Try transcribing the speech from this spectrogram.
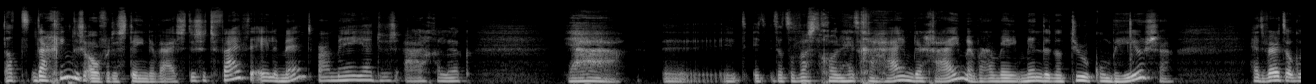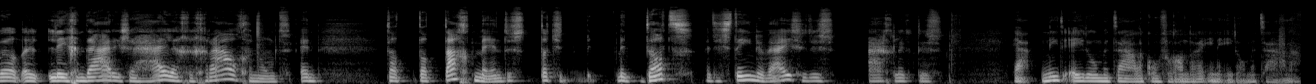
Dat, daar ging dus over de steen der wijze. Dus het vijfde element waarmee je dus eigenlijk ja, uh, dat was gewoon het geheim der geheimen waarmee men de natuur kon beheersen. Het werd ook wel de legendarische heilige graal genoemd. En dat, dat dacht men, dus dat je met dat, met die steen der wijze, dus eigenlijk dus ja, niet edelmetalen kon veranderen in edelmetalen.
